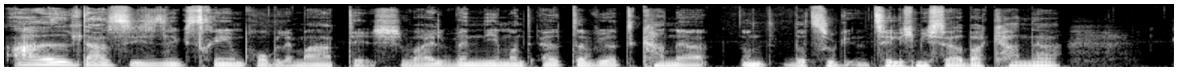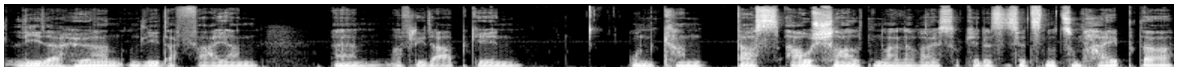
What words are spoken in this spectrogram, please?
All das ist extrem problematisch, weil wenn jemand älter wird, kann er, und dazu zähle ich mich selber, kann er Lieder hören und Lieder feiern, ähm, auf Lieder abgehen und kann das ausschalten, weil er weiß, okay, das ist jetzt nur zum Hype da.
